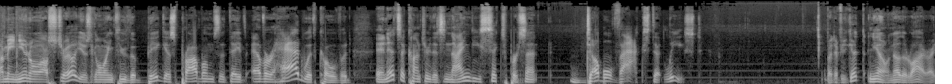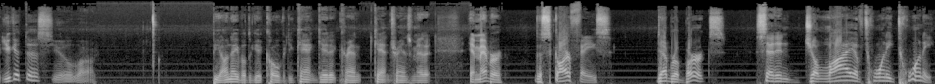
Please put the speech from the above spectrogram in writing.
I mean, you know, Australia's going through the biggest problems that they've ever had with COVID, and it's a country that's 96% double vaxxed at least. But if you get, you know, another lie, right? You get this, you'll uh, be unable to get COVID. You can't get it, can't, can't transmit it. And remember, the Scarface, Deborah Birx, said in July of 2020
